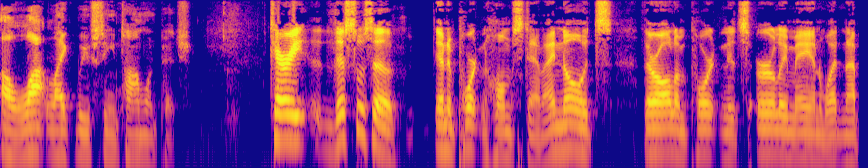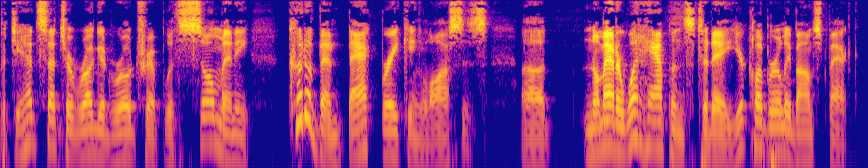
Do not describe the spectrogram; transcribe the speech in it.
a lot like we've seen Tomlin pitch. Terry, this was a an important homestand. I know it's they're all important. It's early May and whatnot, but you had such a rugged road trip with so many could have been backbreaking losses. Uh, no matter what happens today, your club really bounced back.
